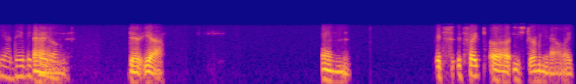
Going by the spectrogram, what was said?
Yeah, David Kato. There, yeah, and it's it's like uh, East Germany now. Like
